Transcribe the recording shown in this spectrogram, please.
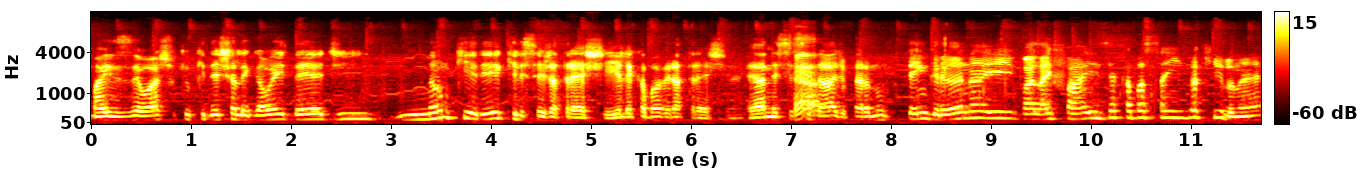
Mas eu acho que o que deixa legal é a ideia de não querer que ele seja trash e ele acabar virar trash, né? É a necessidade. O cara não tem grana e vai lá e faz e acaba saindo aquilo, né?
